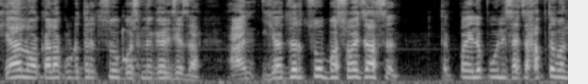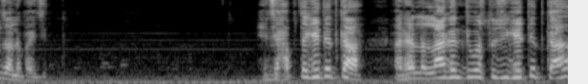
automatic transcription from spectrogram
ह्या लोकाला कुठंतरी चोप बसणं गरजेचं आहे. आणि ह्या जर चोप बसवायचा असेल तर पहिलं पोलिसाचा हप्ता बंद झालं पाहिजे. हे जे हप्ते घेतात का? आणि ह्याला लागण ती वस्तू जी घेतात का?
